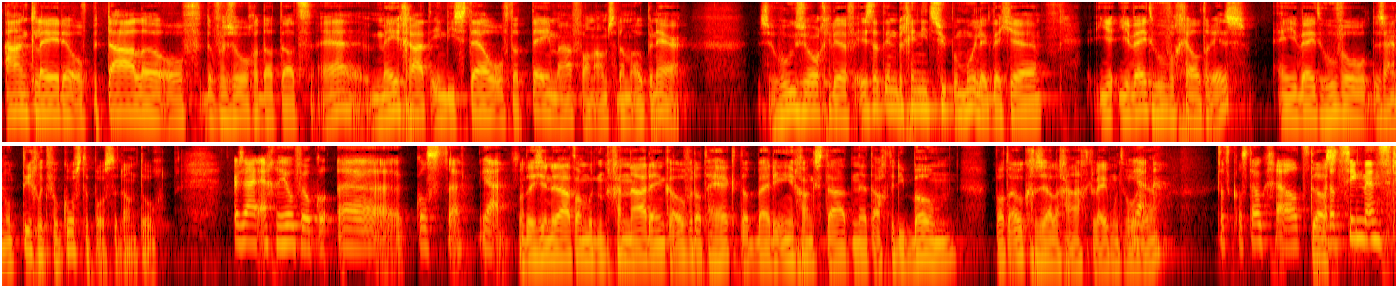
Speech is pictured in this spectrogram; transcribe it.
aankleden of betalen of ervoor zorgen dat dat hè, meegaat in die stijl of dat thema van Amsterdam Open Air. Dus hoe zorg je er? Is dat in het begin niet super moeilijk dat je, je je weet hoeveel geld er is en je weet hoeveel er zijn ontiegelijk veel kostenposten dan toch? Er zijn echt heel veel eh, kosten. Ja, Want als je inderdaad dan moet gaan nadenken over dat hek dat bij de ingang staat, net achter die boom, wat ook gezellig aangekleed moet worden. ja, dat kost ook geld. Dat maar dat zien mensen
